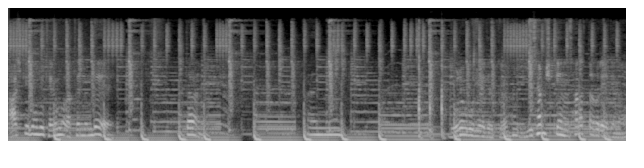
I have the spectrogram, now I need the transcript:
한 40개 정도 되는 것 같았는데, 일단, 한, 뭐라고 해야 될까요? 한 2, 30개는 살았다 그래야 되나요?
